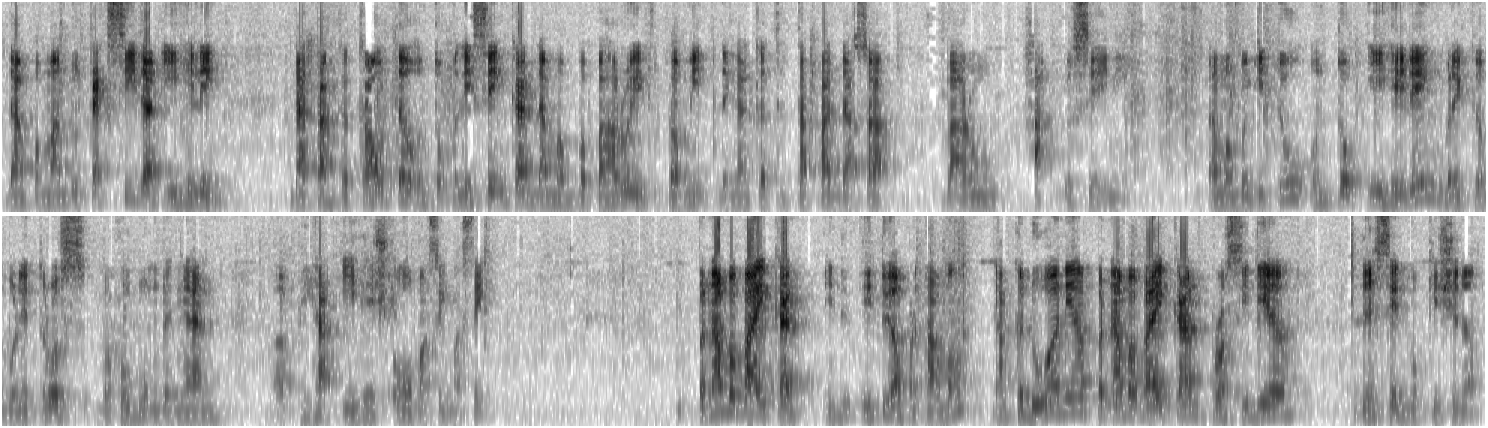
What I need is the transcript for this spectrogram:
dan pemandu taksi dan e-hailing datang ke kaunter untuk melesenkan dan memperbaharui permit dengan ketetapan dasar baru had usia ini. Namun begitu, untuk e-hailing, mereka boleh terus berhubung dengan uh, pihak EHO masing-masing. Penambahbaikan, itu yang pertama. Yang keduanya, penambahbaikan prosedur lesen vocational.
